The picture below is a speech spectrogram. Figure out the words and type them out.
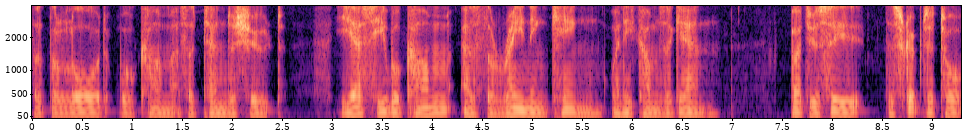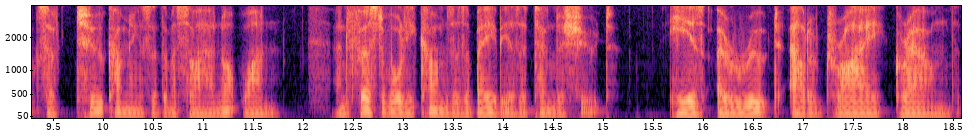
that the Lord will come as a tender shoot. Yes, he will come as the reigning king when he comes again. But you see, the scripture talks of two comings of the Messiah, not one. And first of all, he comes as a baby, as a tender shoot. He is a root out of dry ground,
